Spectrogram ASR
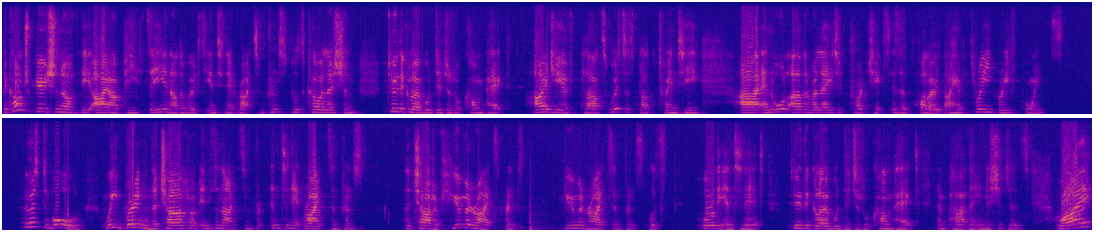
The contribution of the IRPC, in other words, the Internet Rights and Principles Coalition, to the Global Digital Compact, IGF Plus, WSIS Plus 20, uh, and all other related projects is as follows. I have three brief points. First of all, we bring the Charter of Internet, Internet Rights and Principles, the Charter of Human Rights, Human Rights and Principles for the Internet to the Global Digital Compact and partner initiatives. Why?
